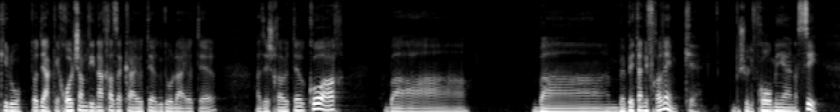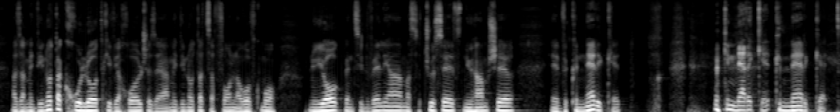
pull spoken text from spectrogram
כאילו, אתה יודע, ככל שהמדינה חזקה יותר, גדולה יותר, אז יש לך יותר כוח ב, ב, בבית הנבחרים, כן. בשביל לבחור מי יהיה הנשיא. אז המדינות הכחולות כביכול, שזה היה מדינות הצפון, לרוב כמו ניו יורק, פנסילבניה, מסצ'וסטס, ניו המפשר אה, וקונטיקט, קנטיקט. קונטיקט.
